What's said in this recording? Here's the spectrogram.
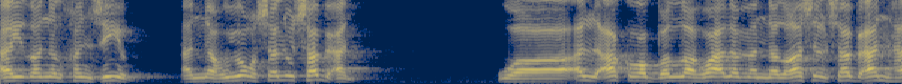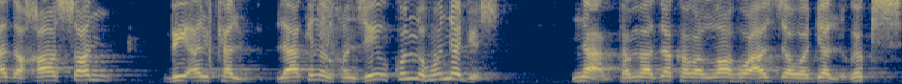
أيضا الخنزير أنه يغسل سبعا. والأقرب والله أعلم أن الغسل سبعا هذا خاصا بالكلب لكن الخنزير كله نجس. نعم كما ذكر الله عز وجل ركس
